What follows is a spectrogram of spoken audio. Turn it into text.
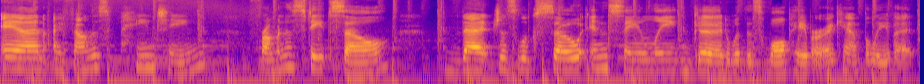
and I found this painting from an estate sale that just looks so insanely good with this wallpaper. I can't believe it.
